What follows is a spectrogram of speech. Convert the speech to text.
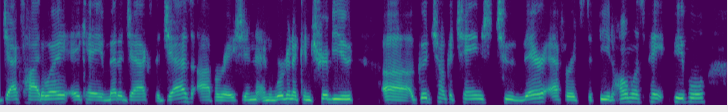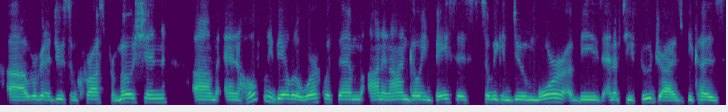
Jax Hideaway, aka Meta MetaJax, the Jazz operation, and we're going to contribute uh, a good chunk of change to their efforts to feed homeless pa- people. Uh, we're going to do some cross promotion um, and hopefully be able to work with them on an ongoing basis so we can do more of these NFT food drives because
